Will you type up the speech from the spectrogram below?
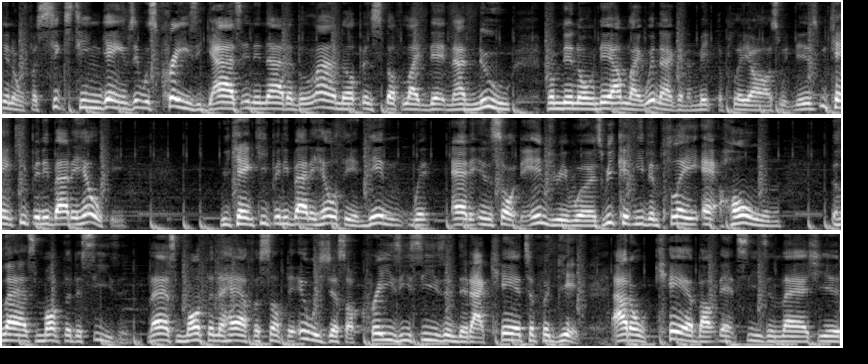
You know, for 16 games, it was crazy. Guys in and out of the lineup and stuff like that. And I knew from then on there, I'm like, we're not gonna make the playoffs with this. We can't keep anybody healthy. We can't keep anybody healthy. And then with added insult to injury was we couldn't even play at home the last month of the season, last month and a half or something. It was just a crazy season that I care to forget. I don't care about that season last year.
